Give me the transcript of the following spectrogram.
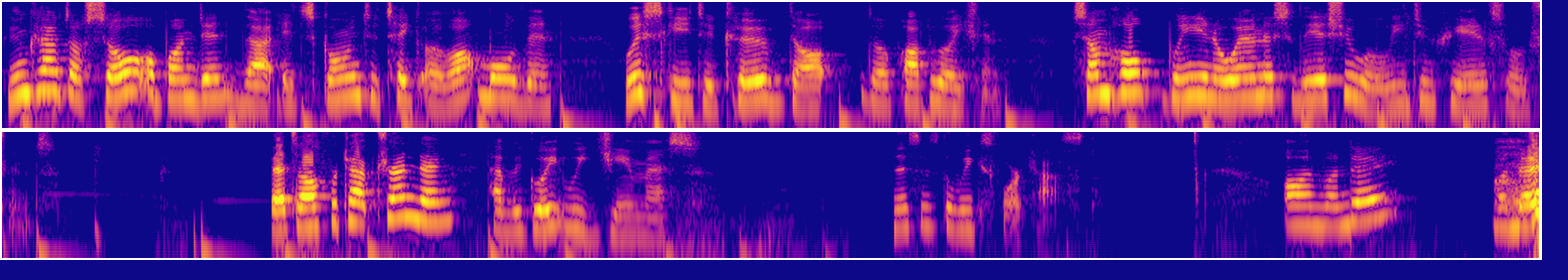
Green crabs are so abundant that it's going to take a lot more than whiskey to curb the, the population. Some hope bringing awareness to the issue will lead to creative solutions. That's all for Top Trending. Have a great week, GMS. This is the week's forecast. On Monday, Monday,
